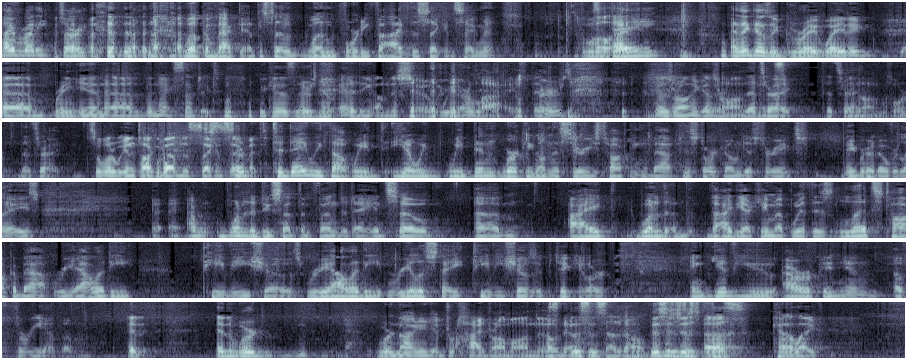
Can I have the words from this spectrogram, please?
Hi, everybody. Sorry. Welcome back to episode 145, the second segment. Well, Today, I, I think that was a great way to um, bring in uh, the next subject because there's no editing on this show. We are live. There's it goes wrong, it goes wrong. that's and it's right. That's Been right. wrong before. That's right. So what are we going to talk about in this second So segment? today we thought we'd, you know, we we've been working on this series talking about historic home districts, neighborhood overlays. I- wanted to do something fun today, and so um, I one of the the idea I came up with is let's talk about reality TV shows, reality real estate TV shows in particular, and give you our opinion of three of them. And and we're we're not going to get high drama on this. Oh, no, this is not at all. This is This just is us kind of like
